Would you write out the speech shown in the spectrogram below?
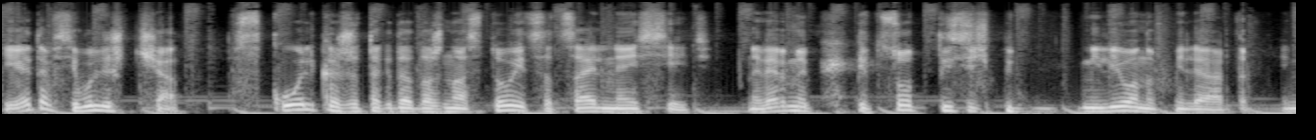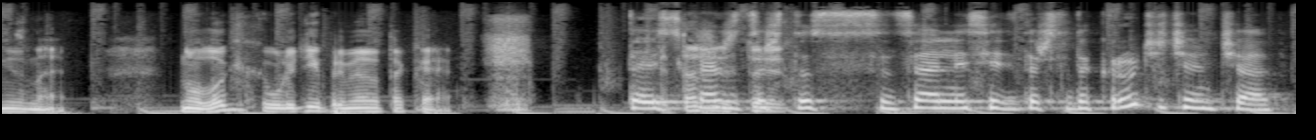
И это всего лишь чат. Сколько же тогда должна стоить социальная сеть? Наверное, 500 тысяч миллионов миллиардов. Я не знаю. Но логика у людей примерно такая. То есть Это же кажется, история- что социальная сеть это что-то круче, чем чат.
